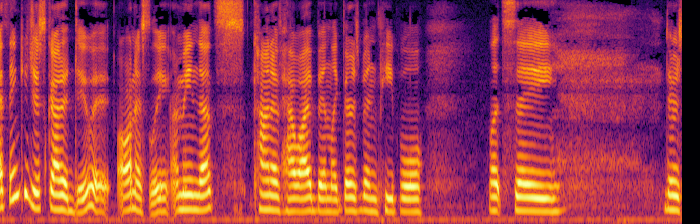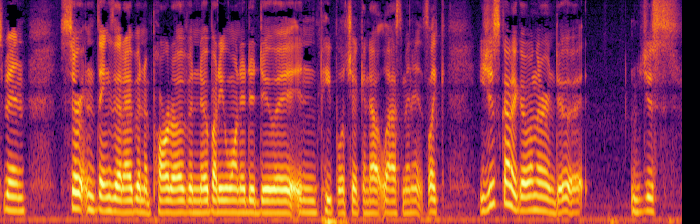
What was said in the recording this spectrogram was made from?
I think you just got to do it, honestly. I mean, that's kind of how I've been. Like, there's been people, let's say, there's been certain things that I've been a part of and nobody wanted to do it and people chickened out last minute. It's like you just got to go in there and do it. You just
